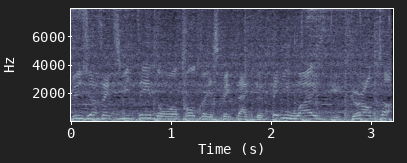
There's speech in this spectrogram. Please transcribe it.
plusieurs activités dont entre autres les spectacles de Pennywise et Girl Talk.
